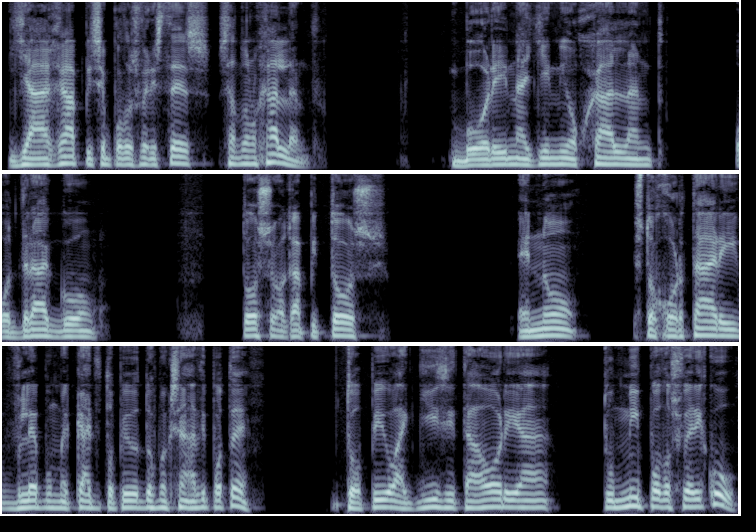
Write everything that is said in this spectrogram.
για αγάπη σε ποδοσφαιριστές σαν τον Χάλαντ; Μπορεί να γίνει ο Χάλαντ, ο Ντράγκο, τόσο αγαπητός, ενώ στο χορτάρι βλέπουμε κάτι το οποίο δεν το έχουμε ξαναδεί ποτέ. Το οποίο αγγίζει τα όρια του μη ποδοσφαιρικού.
